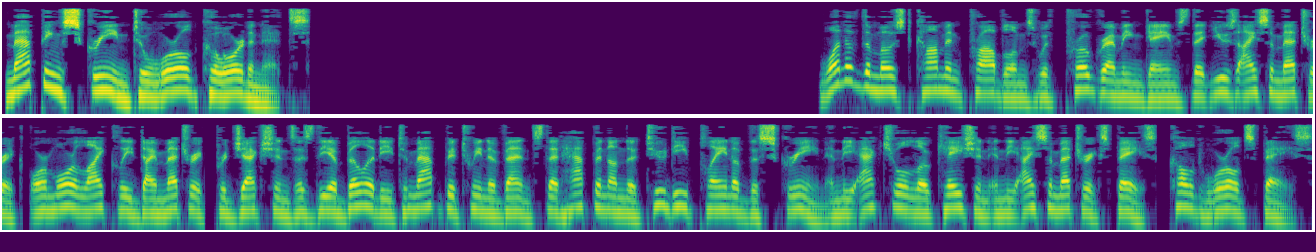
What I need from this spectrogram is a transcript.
Mapping screen to world coordinates One of the most common problems with programming games that use isometric or more likely dimetric projections is the ability to map between events that happen on the 2D plane of the screen and the actual location in the isometric space, called world space.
